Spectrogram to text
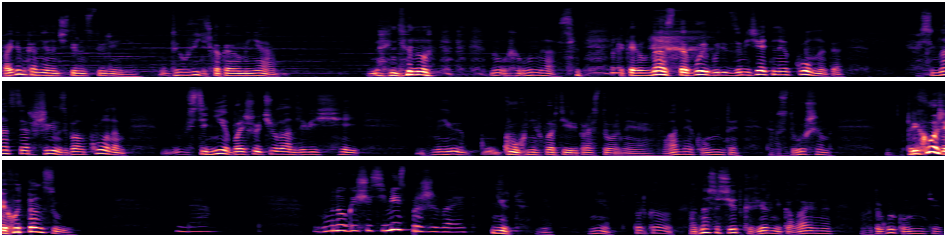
Пойдем ко мне на 14 линию. Ты увидишь, какая у меня... Ну, ну, у нас. Какая у нас с тобой будет замечательная комната. 17 аршин с балконом. В стене большой чулан для вещей. И кухня в квартире просторная. Ванная комната там с душем. Прихожая, хоть танцуй. Да. Много еще семейств проживает. Нет, нет, нет. Только одна соседка, Вера Николаевна, в другой комнате.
